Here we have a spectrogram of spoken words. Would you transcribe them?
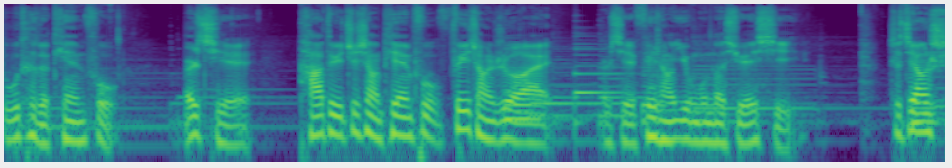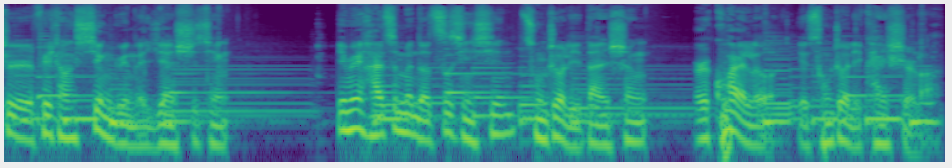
独特的天赋，而且他对这项天赋非常热爱，而且非常用功的学习，这将是非常幸运的一件事情，因为孩子们的自信心从这里诞生，而快乐也从这里开始了。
